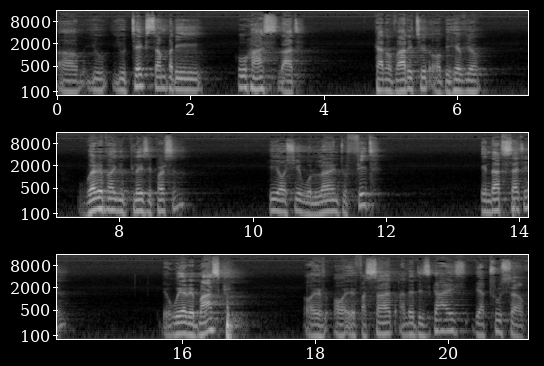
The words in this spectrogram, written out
Um, you, you take somebody who has that kind of attitude or behavior, wherever you place a person, he or she will learn to fit in that setting. They wear a mask or a, or a facade and they disguise their true self.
